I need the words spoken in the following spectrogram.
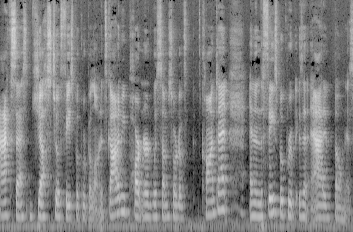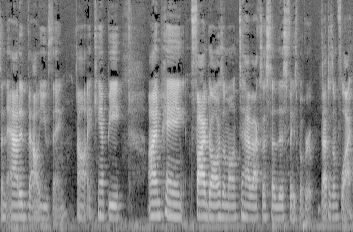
access just to a Facebook group alone. It's got to be partnered with some sort of content, and then the Facebook group is an added bonus, an added value thing. Uh, it can't be I'm paying $5 a month to have access to this Facebook group. That doesn't fly.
